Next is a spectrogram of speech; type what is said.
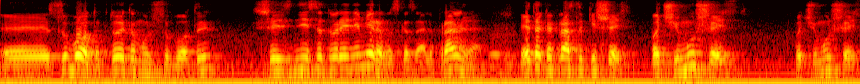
э, суббота. Кто это муж субботы? Шесть дней сотворения мира, мы сказали, правильно? Это как раз таки шесть. Почему шесть? Почему шесть?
